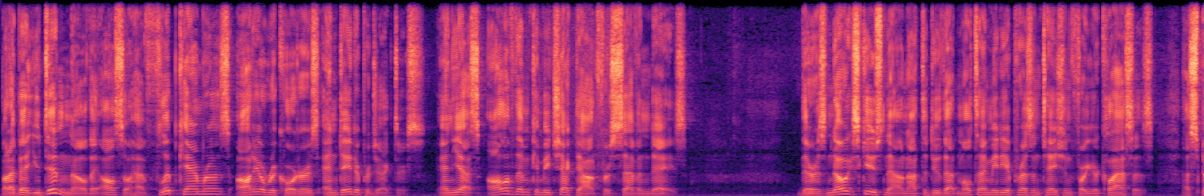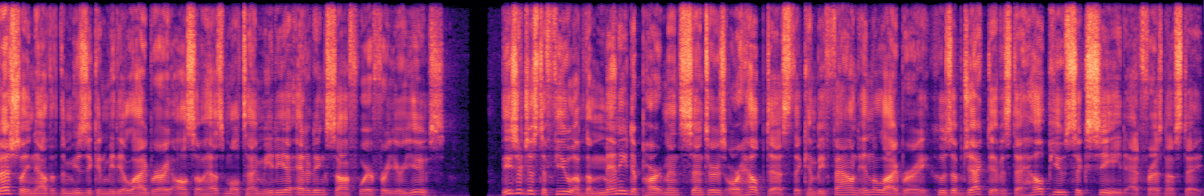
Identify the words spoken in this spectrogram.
But I bet you didn't know they also have flip cameras, audio recorders, and data projectors. And yes, all of them can be checked out for seven days. There is no excuse now not to do that multimedia presentation for your classes, especially now that the Music and Media Library also has multimedia editing software for your use. These are just a few of the many departments, centers, or help desks that can be found in the library whose objective is to help you succeed at Fresno State.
